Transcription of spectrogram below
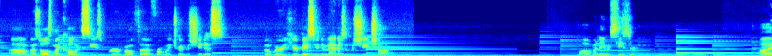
Um, as well as my colleague Cesar. We're both uh, formerly trained machinists, but we're here basically to manage the machine shop uh, my name is Cesar. I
